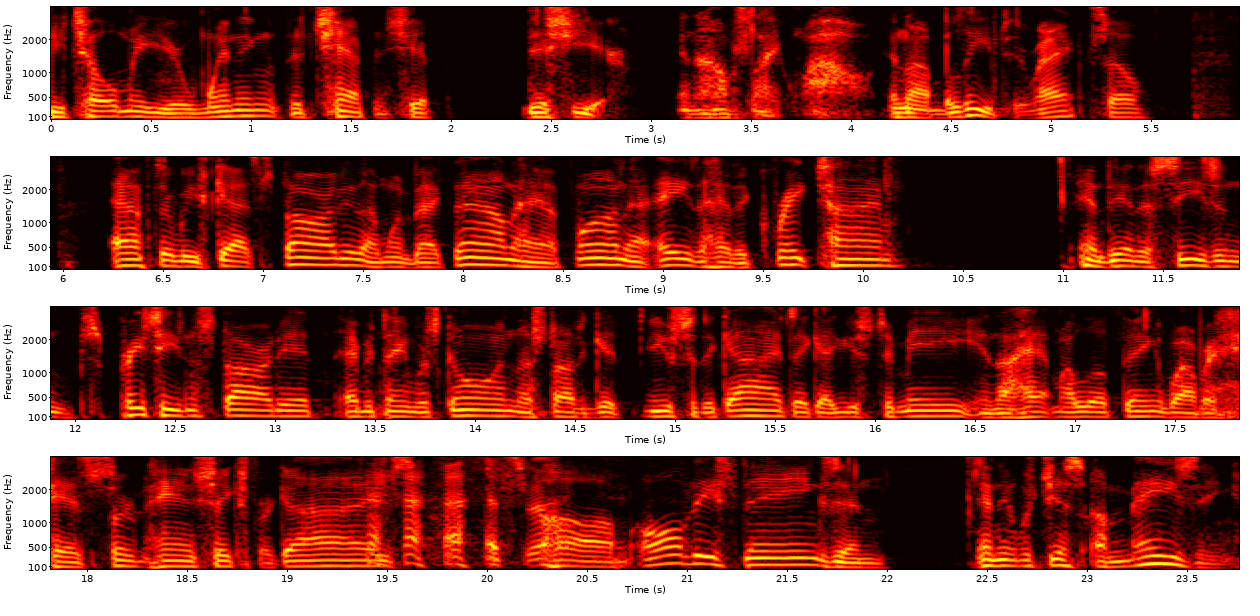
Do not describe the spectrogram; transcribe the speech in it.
He told me, You're winning the championship this year. And I was like, wow. And I believed it, right? So after we got started, I went back down, I had fun, I ate, I had a great time. And then the season, preseason started, everything was going. I started to get used to the guys. They got used to me. And I had my little thing where I had certain handshakes for guys. That's right. Um, all these things. And, and it was just amazing.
